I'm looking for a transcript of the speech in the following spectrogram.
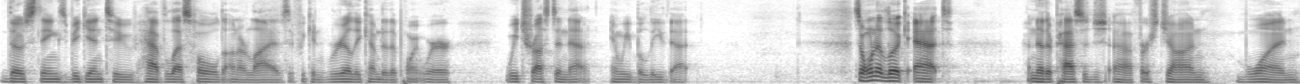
those things begin to have less hold on our lives if we can really come to the point where we trust in that and we believe that. So I want to look at another passage, uh, 1 John 1.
